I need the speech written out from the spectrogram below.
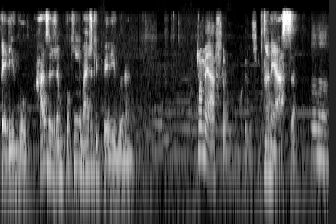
perigo. Hazard é um pouquinho mais do que perigo, né? Uma ameaça, uma coisa assim. Uma ameaça. Uhum.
